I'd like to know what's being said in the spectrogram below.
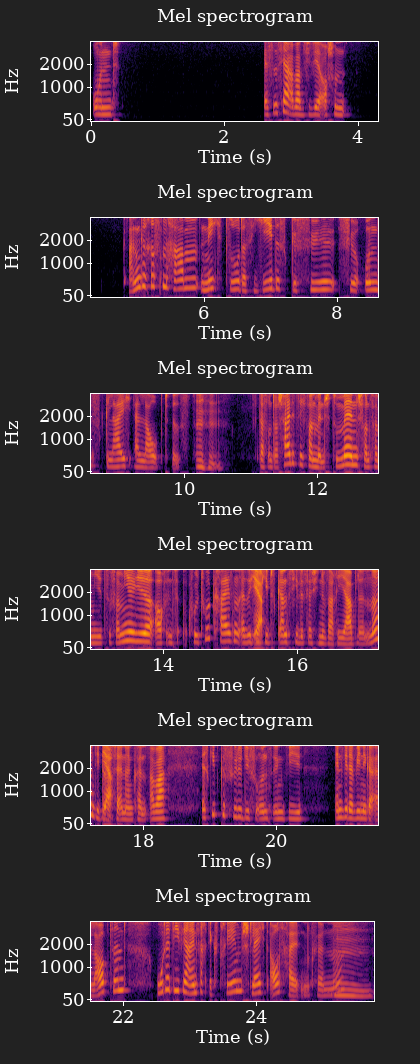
und es ist ja aber, wie wir auch schon angerissen haben, nicht so, dass jedes Gefühl für uns gleich erlaubt ist. Mhm. Das unterscheidet sich von Mensch zu Mensch, von Familie zu Familie, auch in Kulturkreisen. Also hier ja. gibt es ganz viele verschiedene Variablen, ne, die das ja. verändern können. Aber es gibt Gefühle, die für uns irgendwie entweder weniger erlaubt sind oder die wir einfach extrem schlecht aushalten können. Ne? Mm.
